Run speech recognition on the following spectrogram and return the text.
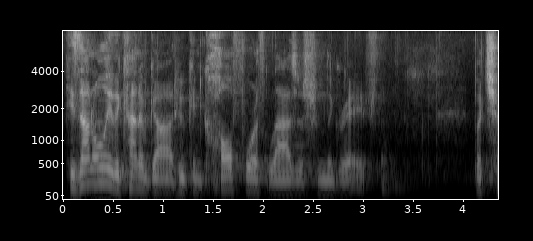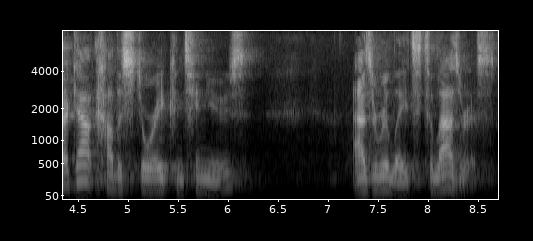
He's not only the kind of God who can call forth Lazarus from the grave, but check out how the story continues as it relates to Lazarus.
